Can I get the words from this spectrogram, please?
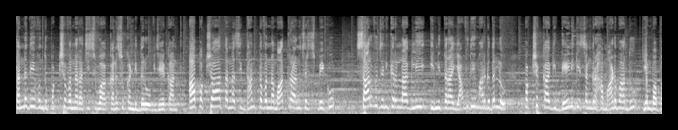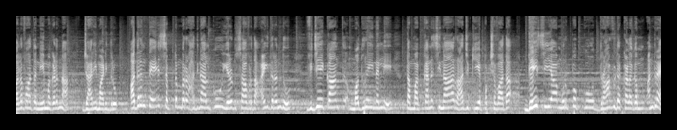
ತನ್ನದೇ ಒಂದು ಪಕ್ಷವನ್ನು ರಚಿಸುವ ಕನಸು ಕಂಡಿದ್ದರು ವಿಜಯಕಾಂತ್. ಆ ಪಕ್ಷ ತನ್ನ ಸಿದ್ಧಾಂತವನ್ನು ಮಾತ್ರ ಅನುಸರಿಸಬೇಕು. ಸಾರ್ವಜನಿಕರಲ್ಲಾಗಲಿ ಇನ್ನಿತರ ಯಾವುದೇ ಮಾರ್ಗದಲ್ಲೂ ಪಕ್ಷಕ್ಕಾಗಿ ದೇಣಿಗೆ ಸಂಗ್ರಹ ಮಾಡಬಾರದು ಎಂಬ ಬಲವಾದ ನಿಯಮಗಳನ್ನು ಜಾರಿ ಮಾಡಿದ್ರು. ಅದರಂತೆ ಸೆಪ್ಟೆಂಬರ್ ಹದಿನಾಲ್ಕು, ಎರಡು ಸಾವಿರದ ಐದರಂದು ವಿಜಯಕಾಂತ್ ಮಧುರೈನಲ್ಲಿ ತಮ್ಮ ಕನಸಿನ ರಾಜಕೀಯ ಪಕ್ಷವಾದ ದೇಶೀಯ ಮುರ್ಪೊಕ್ಕು ದ್ರಾವಿಡ ಕಳಗಂ ಅಂದ್ರೆ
